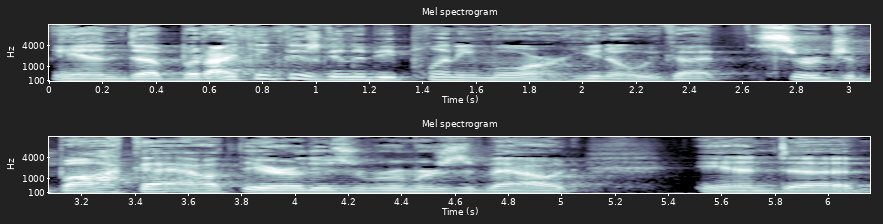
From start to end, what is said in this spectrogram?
And uh, but I think there's going to be plenty more. You know, we've got Serge Ibaka out there. There's rumors about. And uh,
